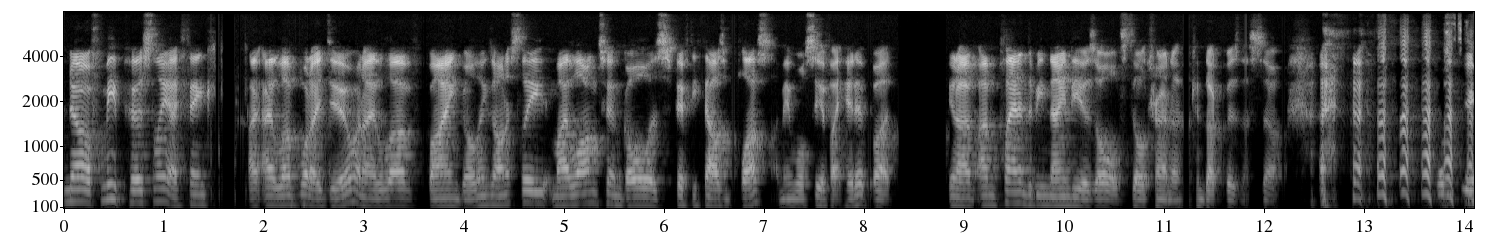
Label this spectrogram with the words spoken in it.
no, for me personally, I think I, I love what I do and I love buying buildings. Honestly, my long term goal is fifty thousand plus. I mean, we'll see if I hit it, but you know, I'm planning to be 90 years old, still trying to conduct business. So we'll, see.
